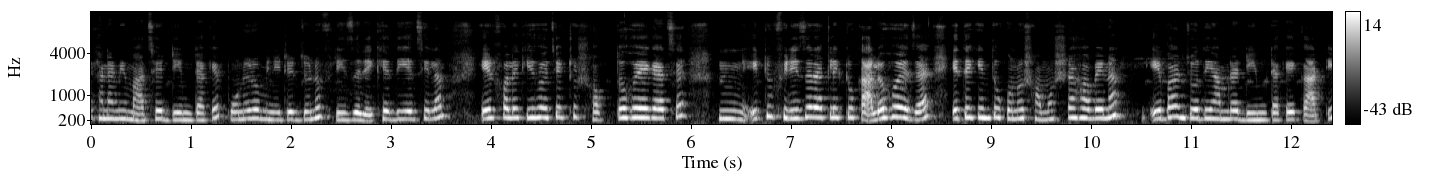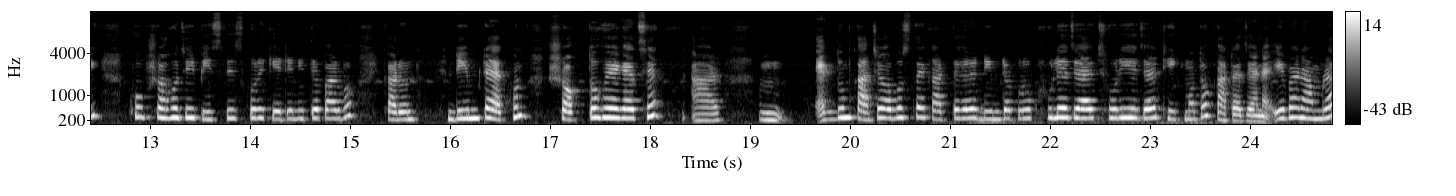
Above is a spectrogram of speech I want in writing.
এখানে আমি মাছের ডিমটাকে পনেরো মিনিটের জন্য ফ্রিজে রেখে দিয়েছিলাম। এর ফলে কি হয়েছে? একটু শক্ত হয়ে গেছে। একটু ফ্রিজে রাখলে একটু কালো হয়ে যায়, এতে কিন্তু কোনো সমস্যা হবে না। এবার যদি আমরা ডিমটাকে কাটি, খুব সহজেই পিস পিস করে কেটে নিতে পারব। কারণ ডিমটা এখন শক্ত হয়ে গেছে। আর একদম কাঁচা অবস্থায় কাটতে গেলে ডিমটা পুরো খুলে যায়, ছড়িয়ে যায় ঠিক মতো কাটা যায় না। এবার আমরা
